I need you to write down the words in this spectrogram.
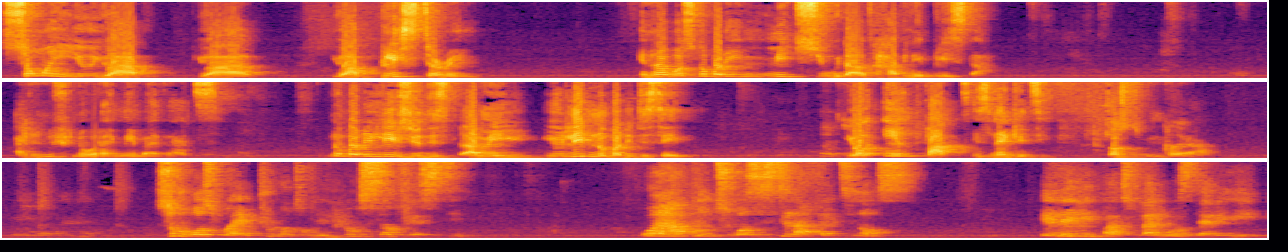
Someone you, you are you are you are blistering. In other words, nobody meets you without having a blister. I don't know if you know what I mean by that. Nobody leaves you this. I mean, you leave nobody the same. Your impact is negative. Just to be clear. Some of us were a product of a low self-esteem. What happened to us is still affecting us. A lady in particular was telling me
